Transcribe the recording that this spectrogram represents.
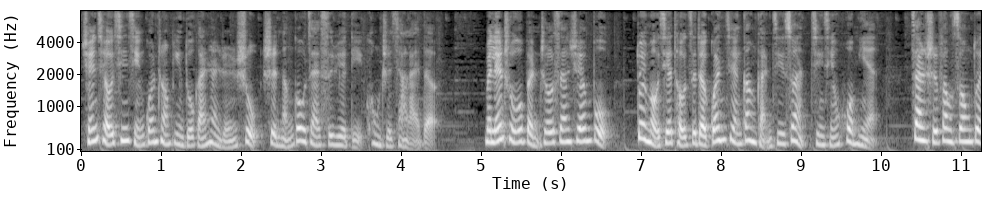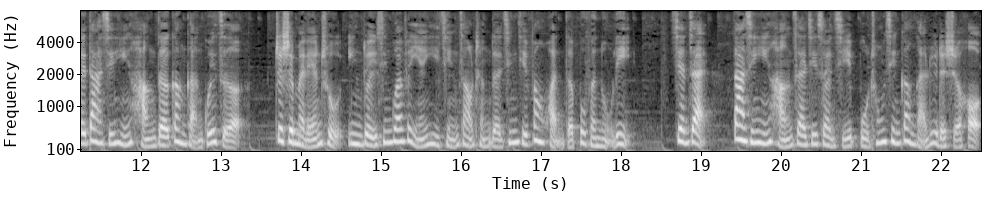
全球新型冠状病毒感染人数是能够在四月底控制下来的。美联储本周三宣布对某些投资的关键杠杆计算进行豁免。暂时放松对大型银行的杠杆规则，这是美联储应对新冠肺炎疫情造成的经济放缓的部分努力。现在，大型银行在计算其补充性杠杆率的时候，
